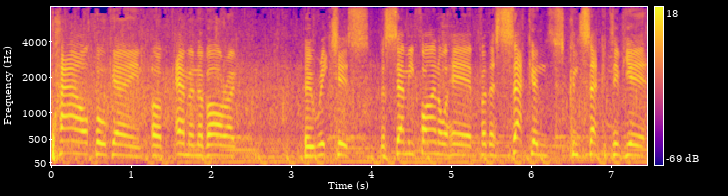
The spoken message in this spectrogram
powerful game of Emma Navarro, who reaches the semi final here for the second consecutive year.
